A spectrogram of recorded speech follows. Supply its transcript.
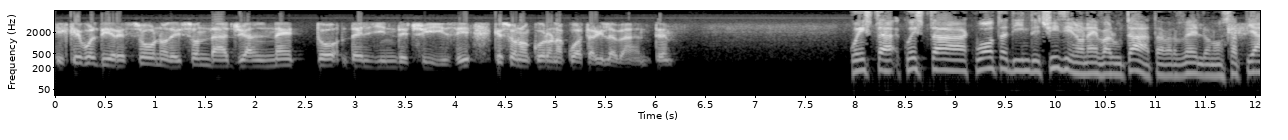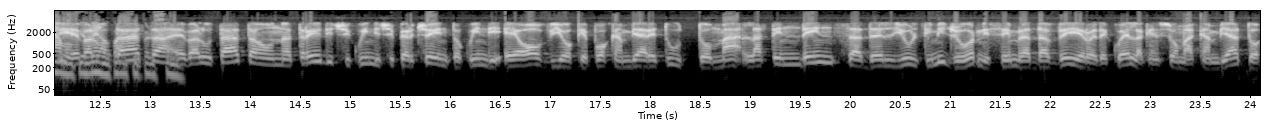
il che vuol dire sono dei sondaggi al netto degli indecisi che sono ancora una quota rilevante. Questa, questa, quota di indecisi non è valutata, Varvello, non sappiamo sì, più o meno quante persone. È valutata un 13-15%, quindi è ovvio che può cambiare tutto, ma la tendenza degli ultimi giorni sembra davvero, ed è quella che insomma ha cambiato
